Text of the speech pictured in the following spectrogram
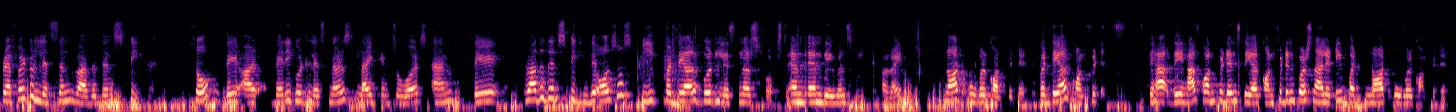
Prefer to listen rather than speak. So they are very good listeners like introverts and they rather than speaking, they also speak, but they are good listeners first and then they will speak. All right. Not overconfident, but they are confident. They have they have confidence, they are confident personality, but not overconfident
